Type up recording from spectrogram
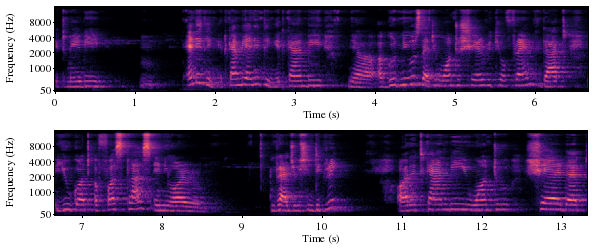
It may be mm, anything. It can be anything. It can be uh, a good news that you want to share with your friend that you got a first class in your graduation degree. Or it can be you want to share that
